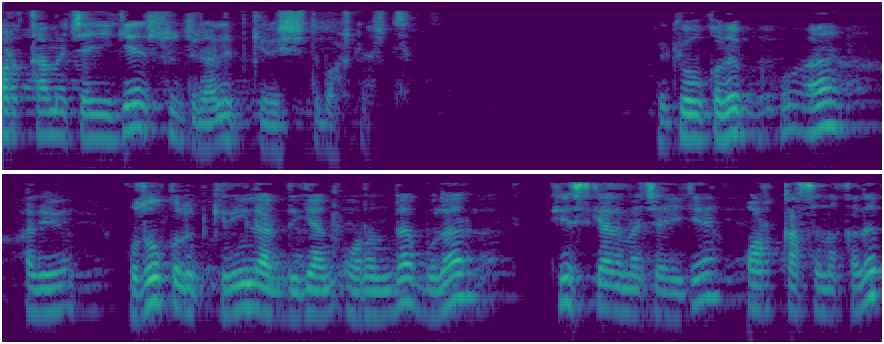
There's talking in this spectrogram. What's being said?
orqamachayiga sudralib kirishni boshlashdi. Ruku qilib haligi g'uzu qilib kiringlar degan o'rinda bular teskari machayiga orqasini qilib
